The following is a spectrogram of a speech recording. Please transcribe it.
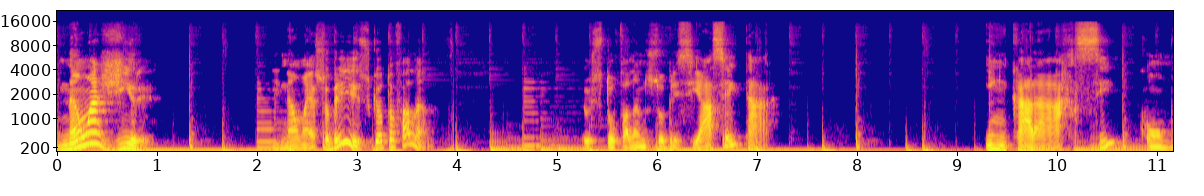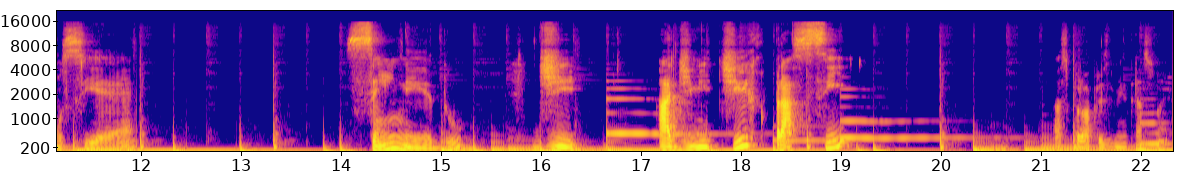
não agir. E não é sobre isso que eu estou falando. Eu estou falando sobre se aceitar. Encarar-se como se é, sem medo de admitir para si as próprias limitações.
